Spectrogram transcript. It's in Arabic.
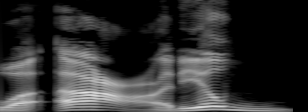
وأعرض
